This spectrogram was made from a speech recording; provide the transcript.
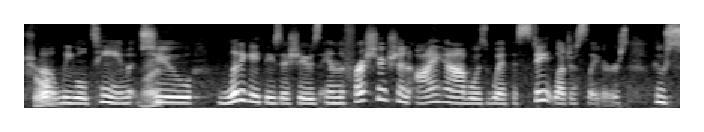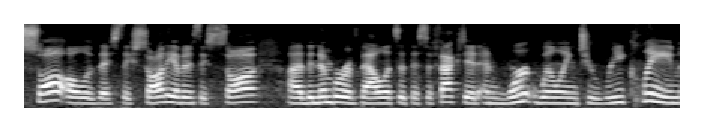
sure. uh, legal team, right. to litigate these issues. And the frustration I have was with the state legislators who saw all of this. They saw the evidence, they saw uh, the number of ballots that this affected, and weren't willing to reclaim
